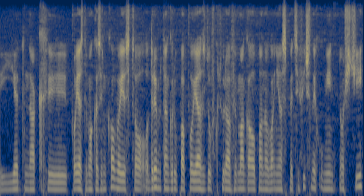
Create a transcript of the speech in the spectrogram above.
Jednak y, pojazdy magazynkowe jest to odrębna grupa pojazdów, która wymaga opanowania specyficznych umiejętności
